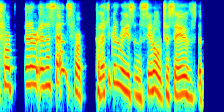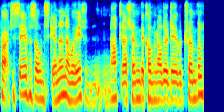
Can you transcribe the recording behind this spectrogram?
for in a, in a sense for political reasons, you know, to save the part to save his own skin in a way, to not let him become another David Trimble.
